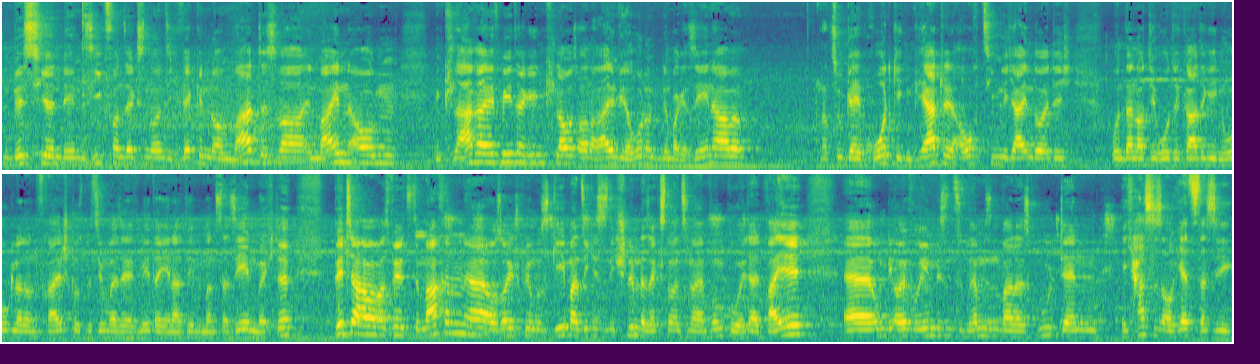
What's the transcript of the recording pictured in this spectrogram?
ein bisschen den Sieg von 96 weggenommen hat. Es war in meinen Augen ein klarer Elfmeter gegen Klaus, auch nach allen Wiederholungen, die ich mal gesehen habe. Dazu gelb-rot gegen Pertl, auch ziemlich eindeutig und dann noch die rote Karte gegen Hogland und Freistoß bzw. Elfmeter, je nachdem, wie man es da sehen möchte. Bitte aber, was willst du machen? Äh, aus solchen Spielen muss es geben. An sich ist es nicht schlimm, dass 96 nur einen Punkt geholt hat, weil, äh, um die Euphorie ein bisschen zu bremsen, war das gut, denn ich hasse es auch jetzt, dass, sie,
